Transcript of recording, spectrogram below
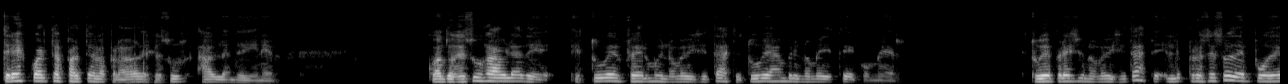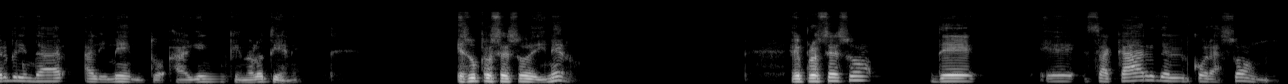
tres cuartas partes de las parábolas de Jesús hablan de dinero. Cuando Jesús habla de estuve enfermo y no me visitaste, tuve hambre y no me diste de comer, tuve precio y no me visitaste. El proceso de poder brindar alimento a alguien que no lo tiene es un proceso de dinero. El proceso de eh, sacar del corazón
